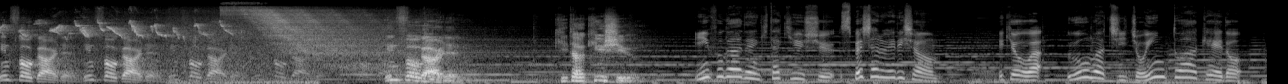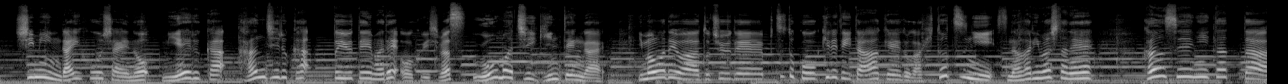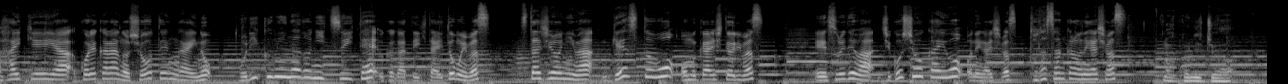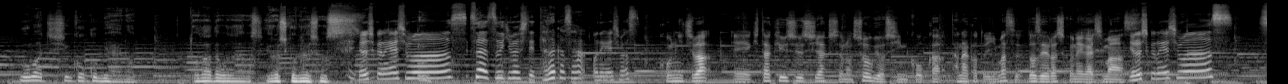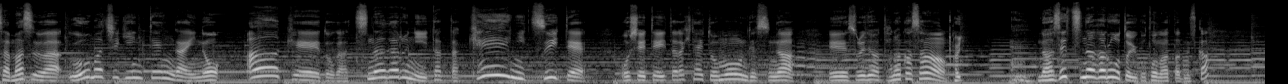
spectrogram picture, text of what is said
Info Garden, Info Garden, Info Garden, Info Garden, Kita Kyushu. インフォガーデン北九州スペシャルエディションえ今日は魚町ジョイントアーケード市民来訪者への見えるか感じるかというテーマでお送りします。魚町銀天街。今までは途中でプツッとこう切れていたアーケードが一つにつながりましたね完成に至った背景やこれからの商店街の取り組みなどについて伺っていきたいと思います。スタジオにはゲストをお迎えしております。えーそれでは自己紹介をお願いします。戸田さんからお願いします。あこんにちは。魚町振興組合の戸田でございますよろしくお願いしますよろしくお願いします。さあ続きまして田中さんお願いします。よこんにちは、えー北九州市役所の商業振興課田中と言いますどうぞよろしくお願いしますろしくお願いします。さあまずは魚町銀天街のアーケードがつながるに至った経緯について教えていただきたいと思うんですが、えーそれでは田中さん、はいなぜつながろうということになったんですか？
